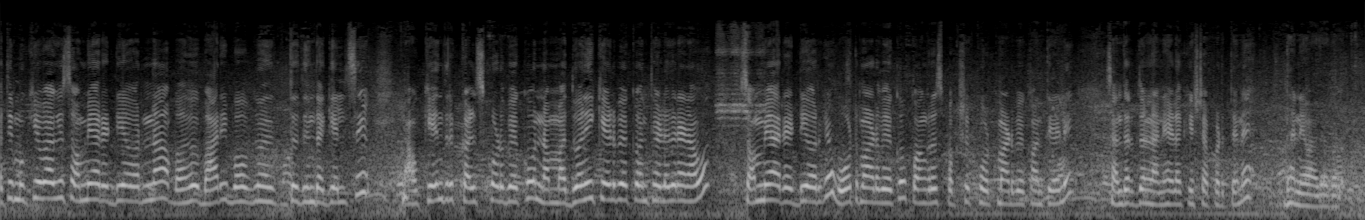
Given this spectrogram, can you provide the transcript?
ಅತಿ ಮುಖ್ಯವಾಗಿ ಸೌಮ್ಯ ರೆಡ್ಡಿ ಅವ್ರನ್ನ ಬಹು ಭಾರಿ ಬಹುಮತದಿಂದ ಗೆಲ್ಲಿಸಿ ನಾವು ಕೇಂದ್ರಕ್ಕೆ ಕಳಿಸ್ಕೊಡ್ಬೇಕು, ನಮ್ಮ ಧ್ವನಿ ಕೇಳಬೇಕು ಅಂತ ಹೇಳಿದ್ರೆ ನಾವು ಸೌಮ್ಯ ರೆಡ್ಡಿ ಅವ್ರಿಗೆ ವೋಟ್ ಮಾಡಬೇಕು, ಕಾಂಗ್ರೆಸ್ ಪಕ್ಷಕ್ಕೆ ವೋಟ್ ಮಾಡಬೇಕು ಅಂತೇಳಿ ಸಂದರ್ಭದಲ್ಲಿ ನಾನು ಹೇಳೋಕ್ಕೆ ಇಷ್ಟಪಡ್ತೇನೆ. ಧನ್ಯವಾದಗಳು.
